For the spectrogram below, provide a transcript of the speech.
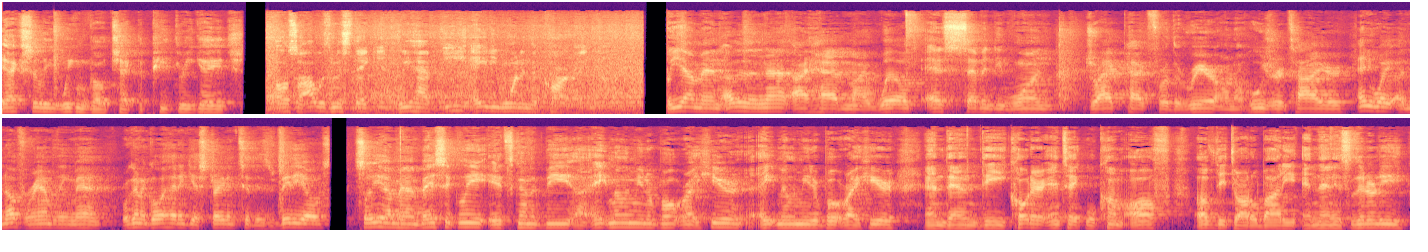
Actually, we can go check the P3 gauge. Also, I was mistaken. We have E81 in the car right now. But yeah, man, other than that, I have my Weld S71 drag pack for the rear on a Hoosier tire. Anyway, enough rambling, man. We're going to go ahead and get straight into this video. So yeah, man, basically it's gonna be an eight millimeter bolt right here, eight millimeter bolt right here, and then the cold air intake will come off of the throttle body, and then it's literally,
